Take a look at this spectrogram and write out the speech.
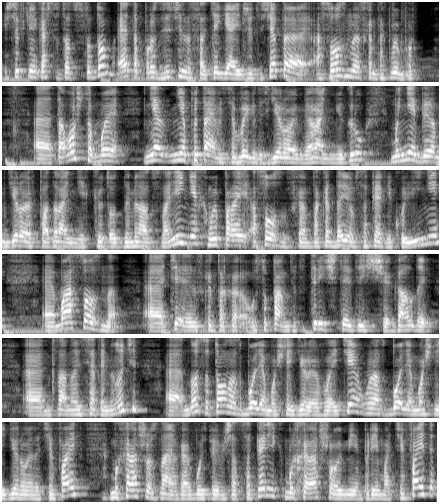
И все-таки, мне кажется, тот с трудом это просто действительно стратегия IG. То есть это осознанный, скажем так, выбор э, того, что мы не, не пытаемся выиграть героями раннюю игру, мы не берем героев под ранних какую-то доминацию на линиях, мы про, осознанно, скажем так, отдаем сопернику линии, э, мы осознанно Э, те, скажем так, уступаем где-то 3-4 тысячи голды э, там, на 10 минуте, э, но зато у нас более мощные герои в лейте, у нас более мощные герои на тимфайт, мы хорошо знаем, как будет перемещаться соперник, мы хорошо умеем принимать тимфайты,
